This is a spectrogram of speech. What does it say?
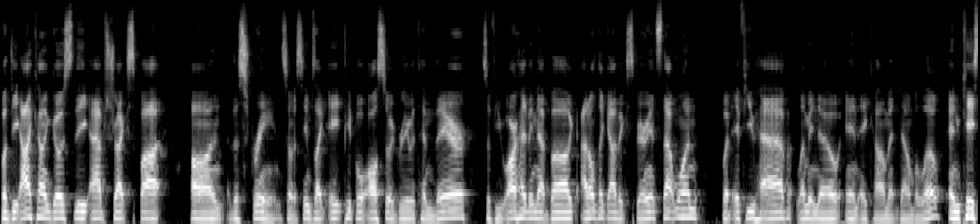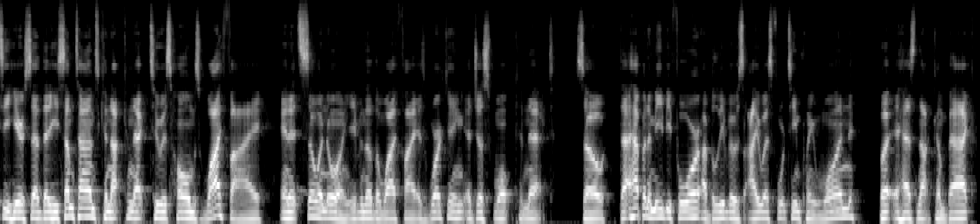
but the icon goes to the abstract spot on the screen. So it seems like eight people also agree with him there. So if you are having that bug, I don't think I've experienced that one. But if you have, let me know in a comment down below. And Casey here said that he sometimes cannot connect to his home's Wi Fi, and it's so annoying. Even though the Wi Fi is working, it just won't connect. So that happened to me before. I believe it was iOS 14.1 but it has not come back.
